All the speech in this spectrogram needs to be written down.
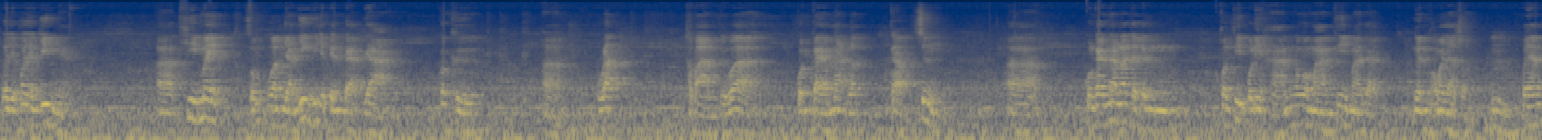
โดยเฉพาะอย่างยิ่งเนี่ยอ่าที่ไม่สมควรอย่างยิ่งที่จะเป็นแบบอย่างก็คืออารัฐบาลหรือว่ากลไกอำนาจรัฐครับซึ่งอ่ากลไกอำนาจรัฐจะเป็นคนที่บริหารงบประมาณที่มาจากเงินของประชาชนอืมเพราะฉะนั้น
